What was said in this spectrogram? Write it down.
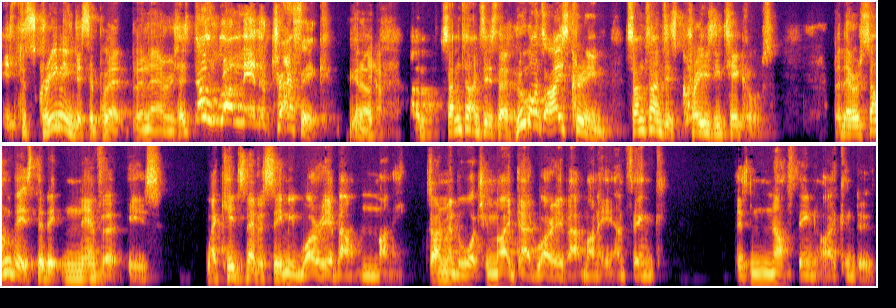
it's the screaming disciplinarian says, "Don't run near the traffic." You know. Yeah. Um, sometimes it's the "Who wants ice cream?" Sometimes it's crazy tickles. But there are some bits that it never is. My kids never see me worry about money. So I remember watching my dad worry about money and think, There's nothing I can do.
